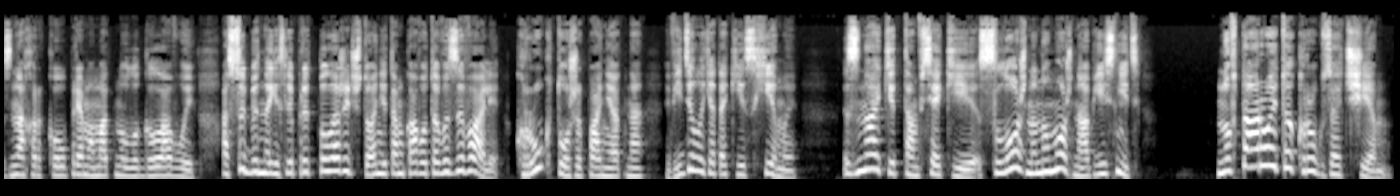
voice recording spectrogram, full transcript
Знахарка упрямо мотнула головой. Особенно, если предположить, что они там кого-то вызывали. Круг тоже понятно. Видела я такие схемы. Знаки там всякие. Сложно, но можно объяснить. Но второй-то круг зачем?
